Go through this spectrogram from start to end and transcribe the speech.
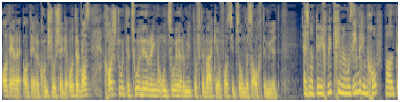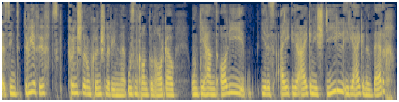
An dieser, an dieser Kunstausstellung? Oder was kannst du den Zuhörerinnen und Zuhörern mit auf den Weg geben, auf was sie besonders achten müssen? Es ist natürlich wirklich, man muss immer im Kopf behalten, es sind 53 Künstler und Künstlerinnen aus dem Kanton Aargau und die haben alle ihres, ei- ihr eigenen Stil, ihre eigenen Werk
